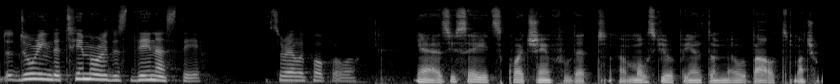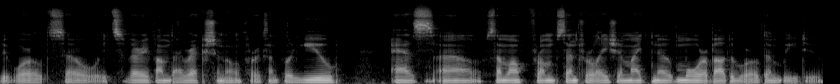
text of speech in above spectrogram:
d- during the Timurid dynasty. It's really popular. Yeah, as you say, it's quite shameful that uh, most Europeans don't know about much of the world, so it's very one directional. For example, you, as uh, someone from Central Asia, might know more about the world than we do.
